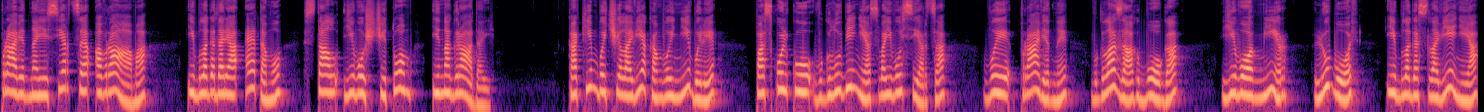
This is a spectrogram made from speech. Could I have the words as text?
праведное сердце Авраама и благодаря этому стал его щитом и наградой. Каким бы человеком вы ни были, поскольку в глубине своего сердца вы праведны в глазах Бога, Его мир, любовь и благословения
